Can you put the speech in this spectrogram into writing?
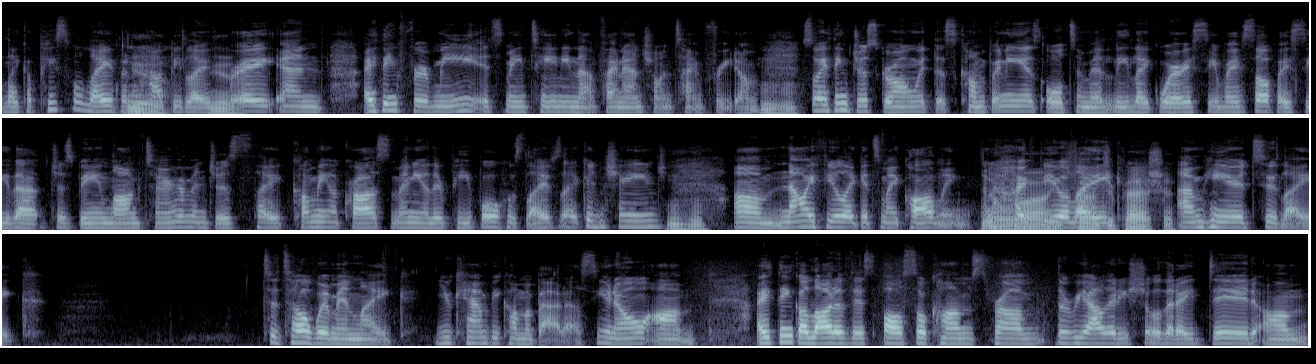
like a peaceful life and a happy life, yeah. right? And I think for me, it's maintaining that financial and time freedom. Mhm. So I think just growing with this company is ultimately like where I see myself. I see that just being long term and just like coming across many other people whose lives I can change. Mhm. Um, now I feel like it's my calling, and Oh, I wow, feel like. I'm here to like to tell women like you can become a badass, you know? Um I think a lot of this also comes from the reality show that I did. Um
